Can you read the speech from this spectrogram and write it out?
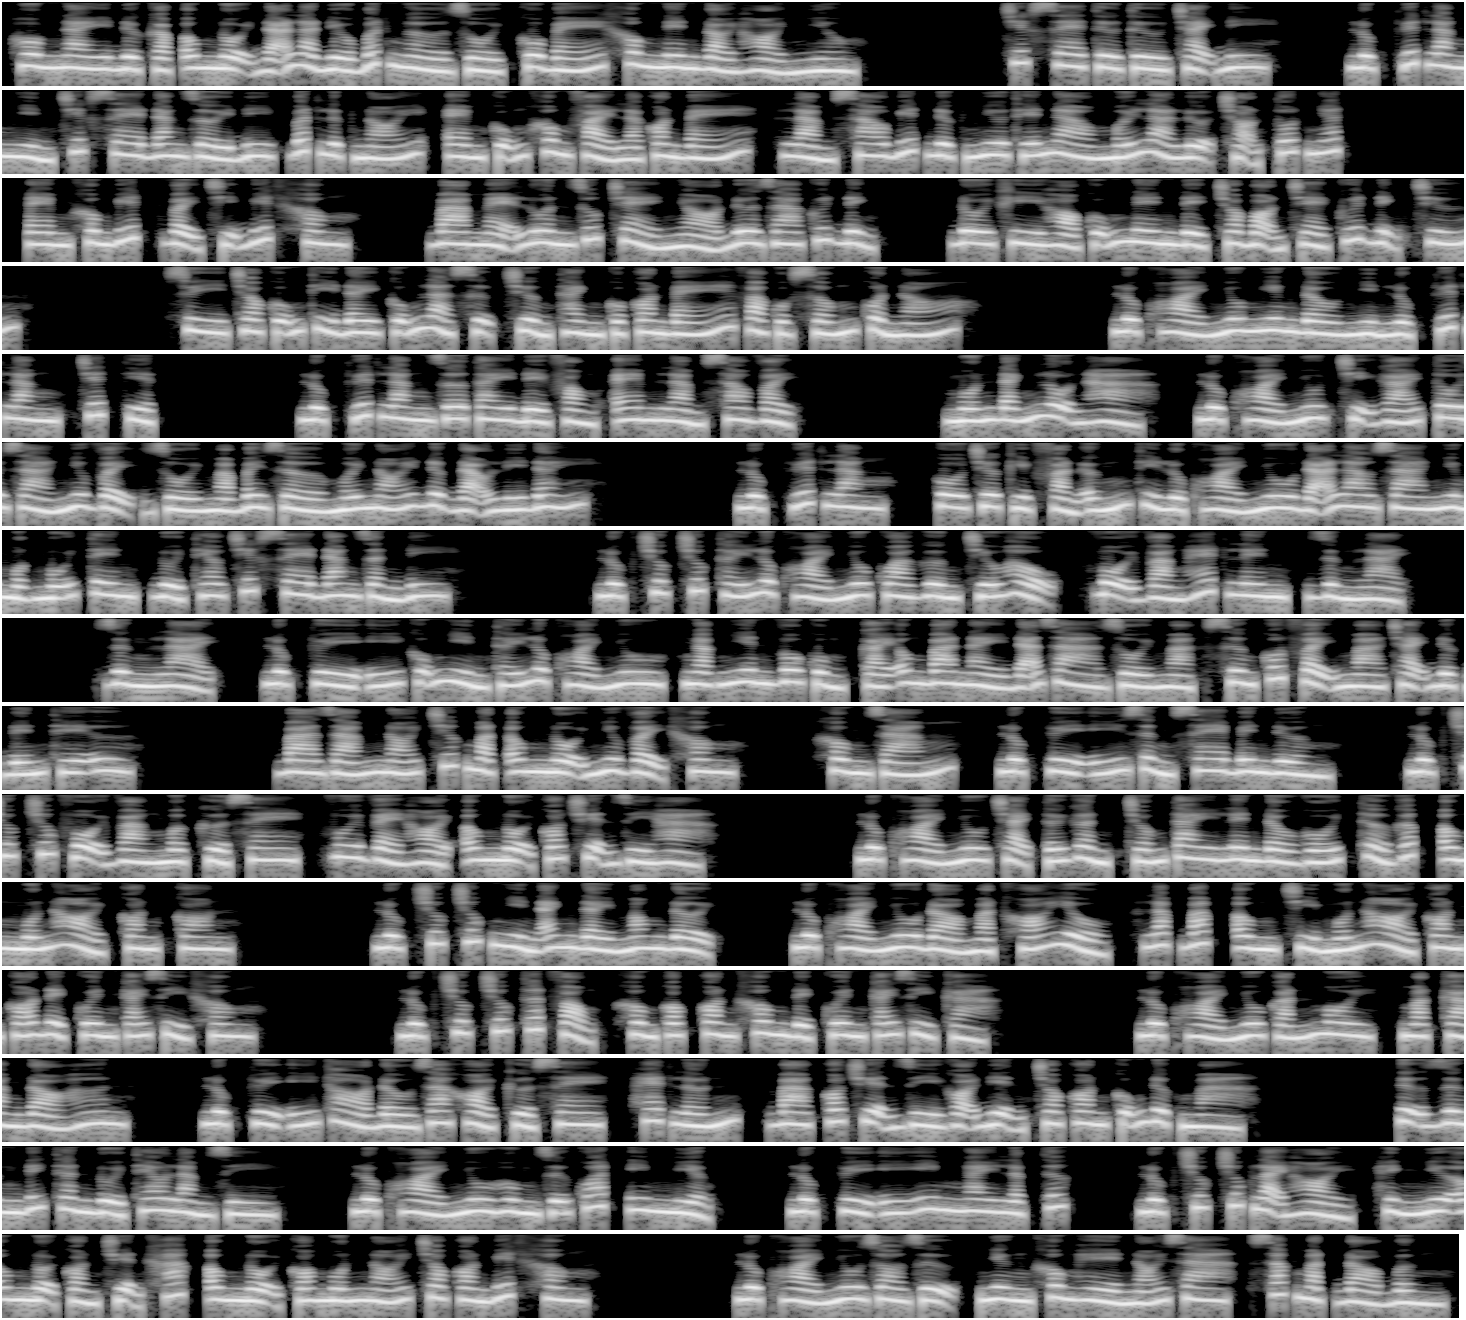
Hôm nay được gặp ông nội đã là điều bất ngờ rồi cô bé không nên đòi hỏi nhiều. Chiếc xe từ từ chạy đi. Lục Viết Lăng nhìn chiếc xe đang rời đi, bất lực nói, em cũng không phải là con bé, làm sao biết được như thế nào mới là lựa chọn tốt nhất. Em không biết, vậy chị biết không? Ba mẹ luôn giúp trẻ nhỏ đưa ra quyết định, đôi khi họ cũng nên để cho bọn trẻ quyết định chứ. Suy cho cũng thì đây cũng là sự trưởng thành của con bé và cuộc sống của nó. Lục Hoài Nhu nghiêng đầu nhìn Lục Tuyết Lăng, chết tiệt. Lục Tuyết Lăng giơ tay đề phòng em làm sao vậy? Muốn đánh lộn hả? Lục Hoài Nhu chị gái tôi già như vậy rồi mà bây giờ mới nói được đạo lý đấy. Lục Tuyết Lăng, cô chưa kịp phản ứng thì Lục Hoài Nhu đã lao ra như một mũi tên, đuổi theo chiếc xe đang dần đi. Lục Trúc Trúc thấy Lục Hoài Nhu qua gương chiếu hậu, vội vàng hét lên, dừng lại. Dừng lại, Lục Tùy Ý cũng nhìn thấy Lục Hoài Nhu, ngạc nhiên vô cùng, cái ông ba này đã già rồi mà, xương cốt vậy mà chạy được đến thế ư. Ba dám nói trước mặt ông nội như vậy không? Không dám, Lục Tùy Ý dừng xe bên đường. Lục Trúc Trúc vội vàng mở cửa xe, vui vẻ hỏi ông nội có chuyện gì hả? Lục Hoài Nhu chạy tới gần, chống tay lên đầu gối, thở gấp, ông muốn hỏi con con. Lục Trúc Trúc nhìn anh đầy mong đợi. Lục Hoài Nhu đỏ mặt khó hiểu, lắp bắp, ông chỉ muốn hỏi con có để quên cái gì không? Lục Trúc Trúc thất vọng, không có con không để quên cái gì cả. Lục Hoài Nhu cắn môi, mặt càng đỏ hơn. Lục tùy ý thò đầu ra khỏi cửa xe, hét lớn, ba có chuyện gì gọi điện cho con cũng được mà. Tự dưng đích thân đuổi theo làm gì. Lục Hoài Nhu hung giữ quát im miệng. Lục tùy ý im ngay lập tức, Lục Trúc Trúc lại hỏi, hình như ông nội còn chuyện khác, ông nội có muốn nói cho con biết không? Lục Hoài Nhu do dự, nhưng không hề nói ra, sắc mặt đỏ bừng.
